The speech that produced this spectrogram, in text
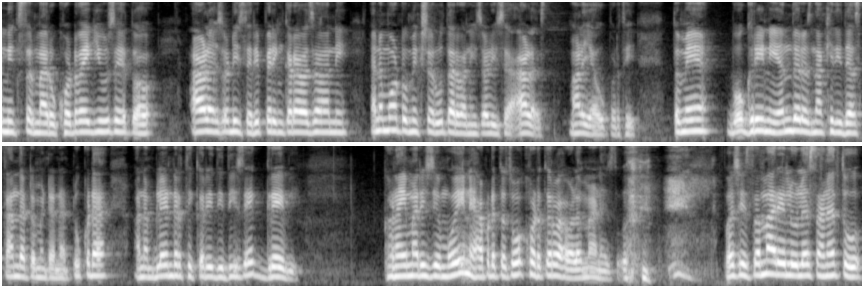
મિક્સર મારું ખોટવાઈ ગયું છે, તો આળસ ચડી છે રિપેરિંગ કરાવવા જવાની અને મોટું મિક્સર ઉતારવાની ચડી છે આળસ માળિયા ઉપરથી. તો મેં બોઘરીની અંદર જ નાખી દીધા છે કાંદા, ટમેટાના ટુકડા અને બ્લેન્ડરથી કરી દીધી છે ગ્રેવી. ઘણા મારી જેમ હોય ને, આપણે તો ચોખવડ કરવાવાળા માણસો. પછી સમારેલું લસણ હતું,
